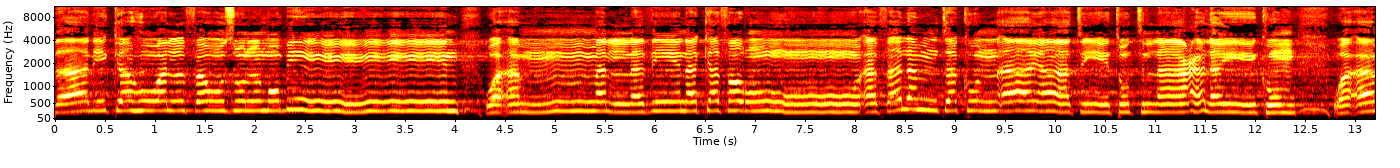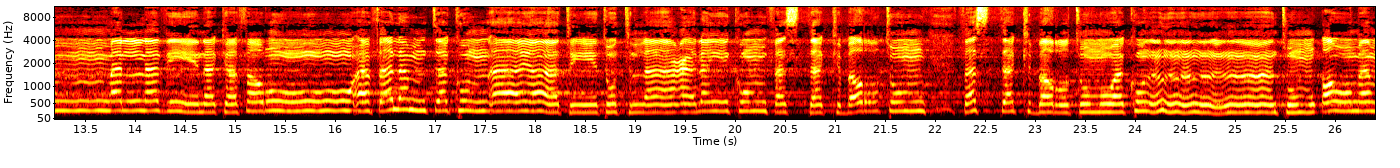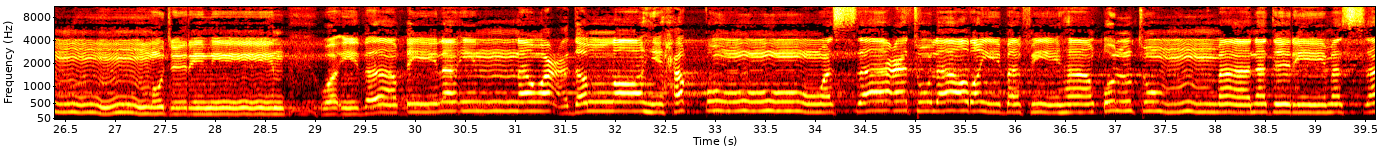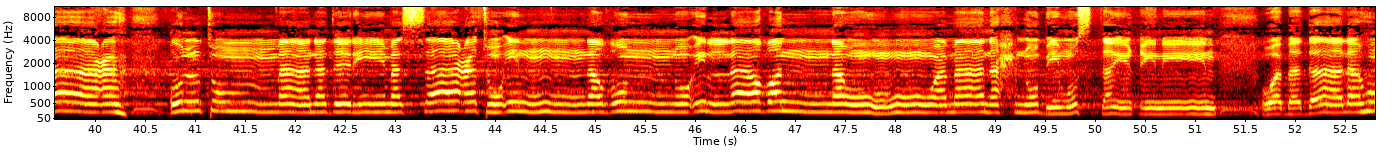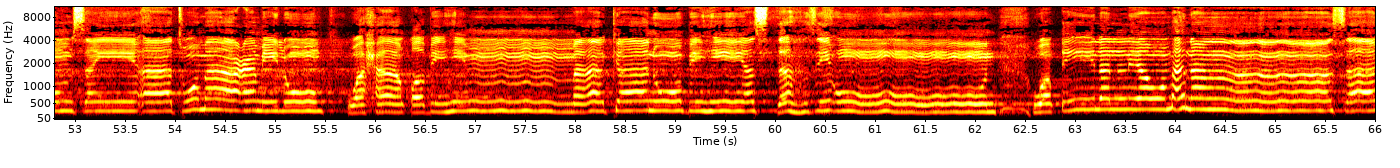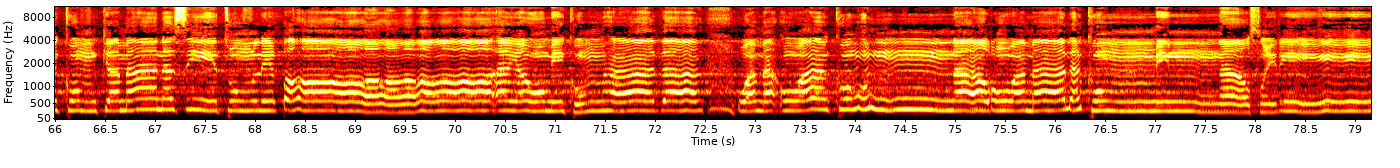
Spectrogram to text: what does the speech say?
ذلك هو الفوز المبين. وأما الذين كفروا أفلم تكن آياتي تتلى عليكم؟ وأما الذين كفروا أفلم تكن آياتي تتلى عليكم فاستكبرتم؟ فاستكبرتم وكنتم قوما مجرمين. وإذا قيل إن وعد الله حق والساعة لا ريب فيها قلتم ما ندري ما الساعة قلتم ما ندري ما الساعة إن نظن إلا ظنا وما نحن بمستيقنين. وبدا لهم سيئات ما عملوا وحاق بهم ما كانوا به يستهزئون. وقيل اليوم ننساكم كما نسيتم لقاء يومكم هذا ومأواكم النار وما لكم من ناصرين.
